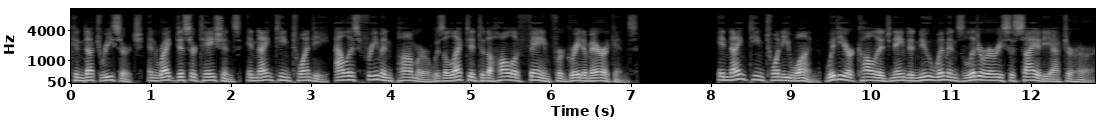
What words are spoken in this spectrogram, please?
conduct research, and write dissertations. In 1920, Alice Freeman Palmer was elected to the Hall of Fame for Great Americans. In 1921, Whittier College named a new Women's Literary Society after her.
